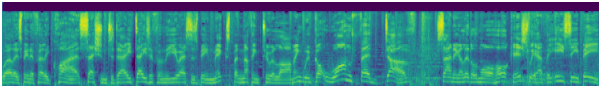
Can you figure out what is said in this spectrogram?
Well, it's been a fairly quiet session today. Data from the US has been mixed, but nothing too alarming. We've got one Fed dove sounding a little more hawkish. We have the ECB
